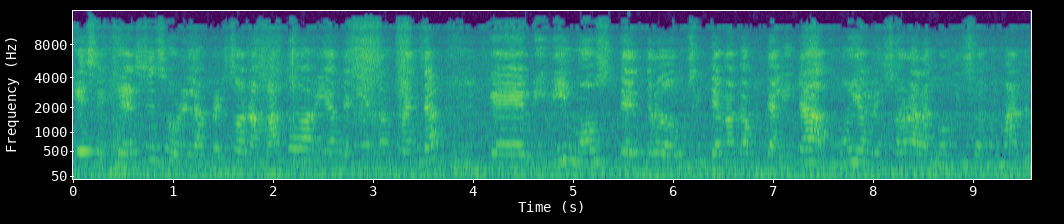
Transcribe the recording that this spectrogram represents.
que se ejercen sobre las personas, más todavía teniendo en cuenta que vivimos dentro de un sistema capitalista muy agresor a la condición humana.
